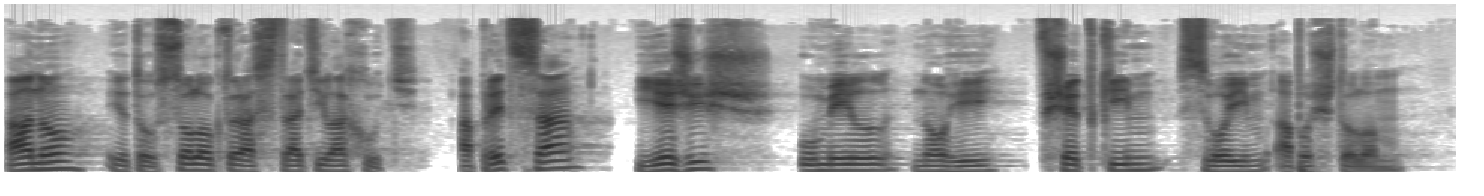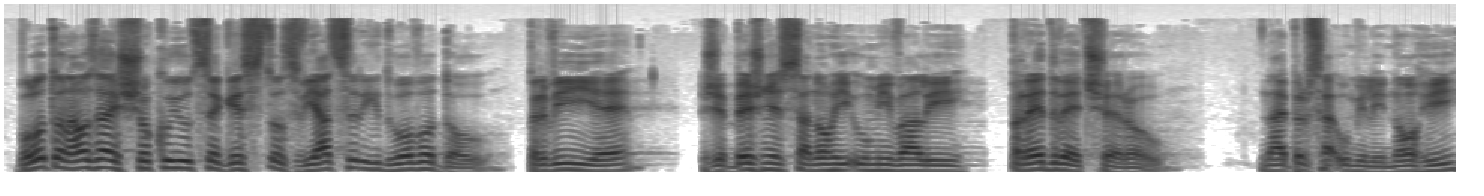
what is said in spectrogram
Áno, je to solo, ktorá stratila chuť. A predsa Ježiš umil nohy všetkým svojim apoštolom. Bolo to naozaj šokujúce gesto z viacerých dôvodov. Prvý je, že bežne sa nohy umývali pred večerou. Najprv sa umili nohy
